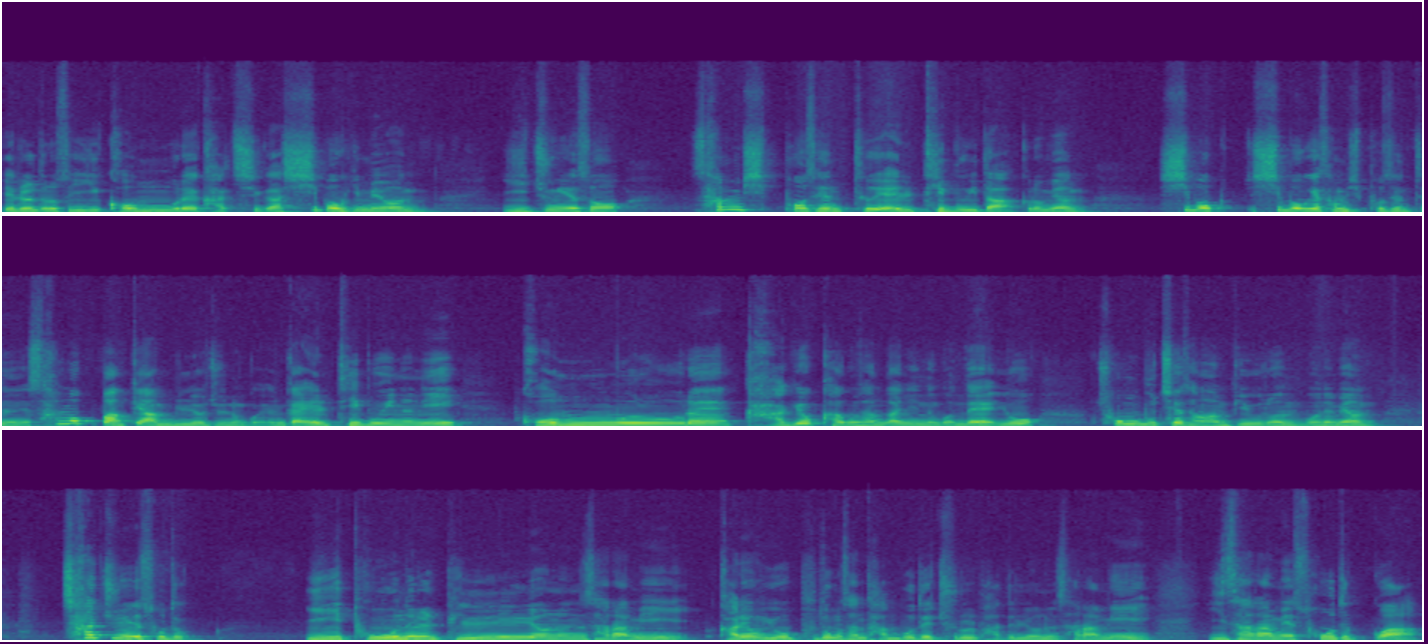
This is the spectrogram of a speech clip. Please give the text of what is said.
예를 들어서 이 건물의 가치가 10억이면 이 중에서 30% LTV다. 그러면 10억, 10억의 30%는 3억밖에 안 빌려주는 거예요. 그러니까 LTV는 이 건물의 가격하고 상관이 있는 건데 요 총부채 상환 비율은 뭐냐면 차주의 소득 이 돈을 빌리려는 사람이 가령 요 부동산 담보대출을 받으려는 사람이 이 사람의 소득과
